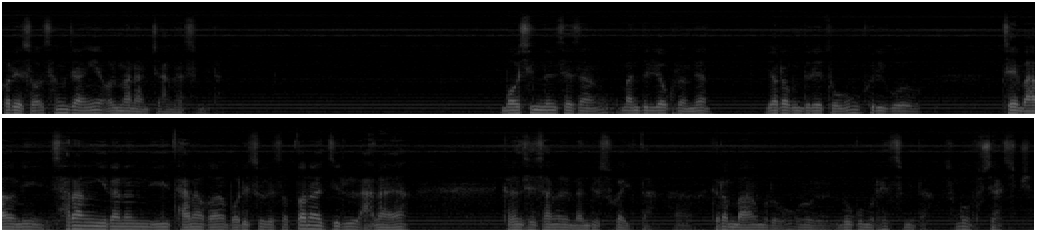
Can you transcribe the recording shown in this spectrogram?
거래소 상장이 얼마 남지 않았습니다. 멋있는 세상 만들려 그러면 여러분들의 도움 그리고 제 마음이 사랑이라는 이 단어가 머릿속에서 떠나지를 않아야 그런 세상을 만들 수가 있다. 아, 그런 마음으로 오늘 녹음을 했습니다. 성공 투자하십시오.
